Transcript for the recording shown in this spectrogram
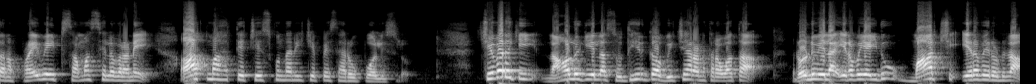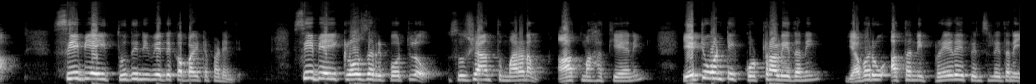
తన ప్రైవేట్ సమస్యల వలనే ఆత్మహత్య చేసుకుందని చెప్పేశారు పోలీసులు. చివరికి నాలుగేళ్ళ సుదీర్ఘ విచారణ తర్వాత రెండు వేల ఇరవై ఐదు మార్చి ఇరవై రెండున సిబిఐ తుది నివేదిక బయటపడింది. సిబిఐ క్లోజర్ రిపోర్టులో సుశాంత్ మరణం ఆత్మహత్య అని ఎటువంటి కుట్ర లేదని ఎవరూ అతన్ని ప్రేరేపించలేదని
